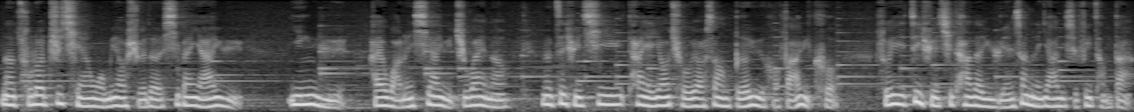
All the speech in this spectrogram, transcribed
那除了之前我们要学的西班牙语、英语，还有瓦伦西亚语之外呢，那这学期他也要求要上德语和法语课，所以这学期他的语言上面的压力是非常大。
